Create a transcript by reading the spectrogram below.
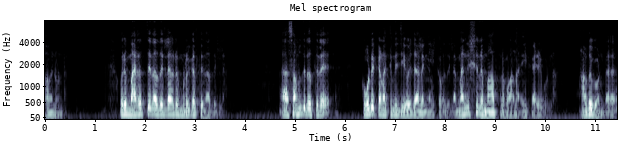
അവനുണ്ട്. ഒരു മരത്തിനതില്ല ഒരു മൃഗത്തിനതില്ല. സമുദ്രത്തിലെ കോടിക്കണക്കിന് ജീവജാലങ്ങൾക്കും അതില്ല. മനുഷ്യന് മാത്രമാണ് ഈ കഴിവുള്ളത്. അതുകൊണ്ട്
